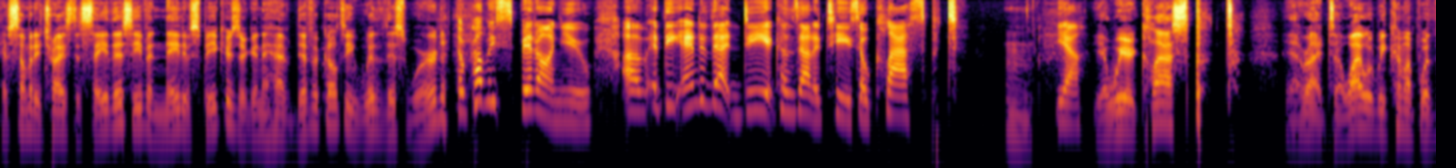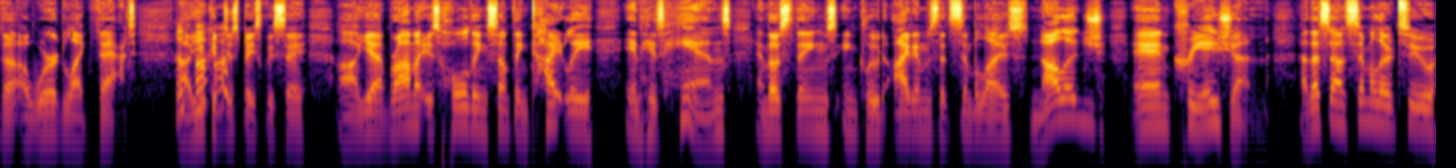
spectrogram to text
If somebody tries to say this, even native speakers are going to have difficulty with this word. They'll probably spit on you. Um, at the end of that D, it comes out a T, so clasped. Mm. Yeah. Yeah, weird. Clasp. Yeah, right. Uh, why would we come up with a, a word like that? Uh, you could just basically say, uh, yeah, Brahma is holding something tightly in his hands, and those things include items that symbolize knowledge and creation. Uh, that sounds similar to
